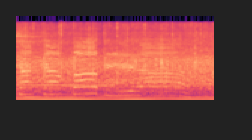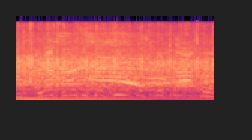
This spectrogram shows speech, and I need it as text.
Via, scappa via! Ragazzi, guardate Sassino, che spettacolo!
